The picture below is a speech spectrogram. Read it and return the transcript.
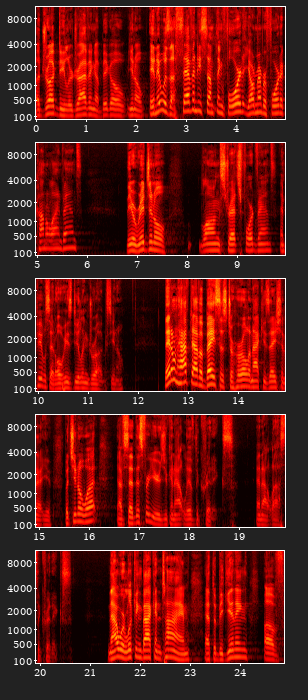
a drug dealer driving a big old, you know, and it was a 70 something Ford. Y'all remember Ford Econoline vans? The original long stretch Ford vans. And people said, oh, he's dealing drugs, you know. They don't have to have a basis to hurl an accusation at you. But you know what? I've said this for years you can outlive the critics and outlast the critics. Now we're looking back in time at the beginning of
